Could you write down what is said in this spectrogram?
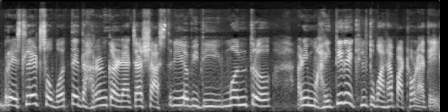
ब्रेसलेटसोबत ते धारण करण्याच्या शास्त्रीय विधी मंत्र आणि माहिती देखील तुम्हाला पाठवण्यात येईल.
